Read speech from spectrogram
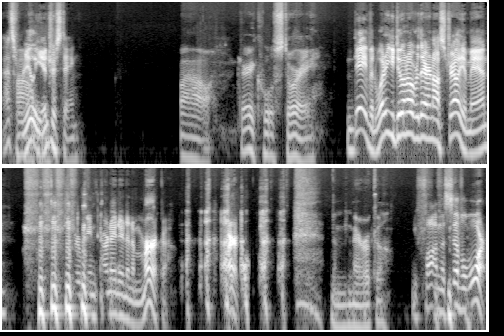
That's wow. really interesting. Wow. Very cool story. David, what are you doing over there in Australia, man? You're reincarnated in America. America. America. You fought in the Civil War.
